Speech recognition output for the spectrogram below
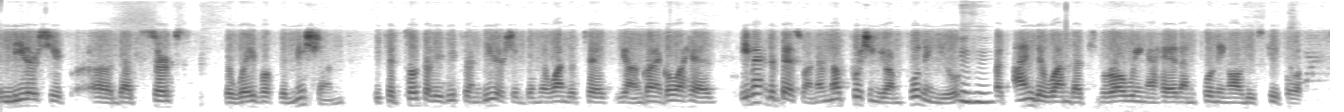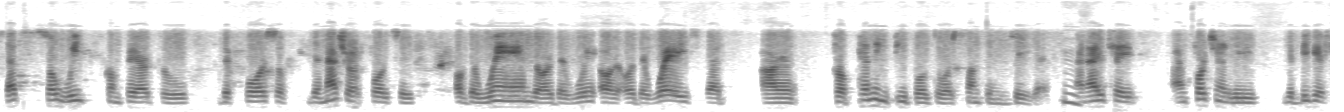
leadership uh, that serves the wave of the mission is a totally different leadership than the one that says, yeah, I'm going to go ahead. Even the best one, I'm not pushing you, I'm pulling you, but I'm the one that's rowing ahead and pulling all these people. That's so weak compared to the force of the natural forces of the wind or the or, or the waves that are propelling people towards something bigger. And I'd say, unfortunately, the biggest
